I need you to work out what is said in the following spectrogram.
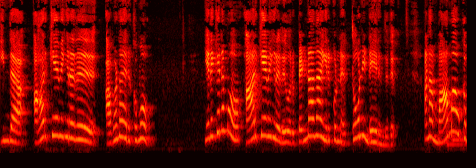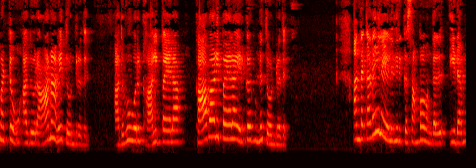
இந்த ஆர்கேவிங்கிறது அவனா இருக்குமோ? எனக்கு என்னமோ ஆர்கேவிங்கிறது ஒரு பெண்ணா தான் இருக்கும்னு தோணிண்டே இருந்தது. ஆனா மாமாவுக்கு மட்டும் அது ஒரு ஆணாவே தோன்றுது அதுவும் ஒரு காலி பயலா காவாலி பயலா இருக்கணும்னு தோன்றது. அந்த கதையில எழுதியிருக்க சம்பவங்கள் இடம்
